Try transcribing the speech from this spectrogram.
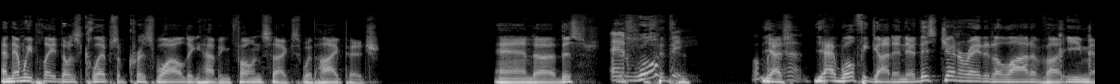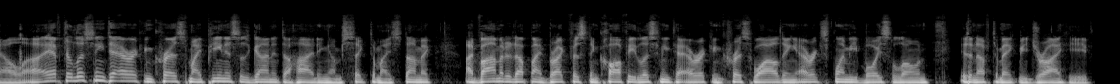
And then we played those clips of Chris Wilding having phone sex with high pitch. And uh, this. And this- Wolfie. Oh yes. God. Yeah, Wolfie got in there. This generated a lot of uh, email. Uh, after listening to Erik and Chris, my penis has gone into hiding. I'm sick to my stomach. I vomited up my breakfast and coffee listening to Erik and Chris Wilding. Erik's phlegmy voice alone is enough to make me dry heave.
